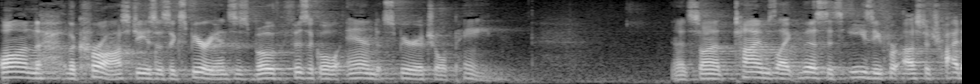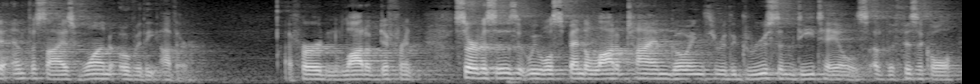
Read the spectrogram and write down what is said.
On the cross, Jesus experiences both physical and spiritual pain. And it's at times like this, it's easy for us to try to emphasize one over the other. I've heard in a lot of different services that we will spend a lot of time going through the gruesome details of the physical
